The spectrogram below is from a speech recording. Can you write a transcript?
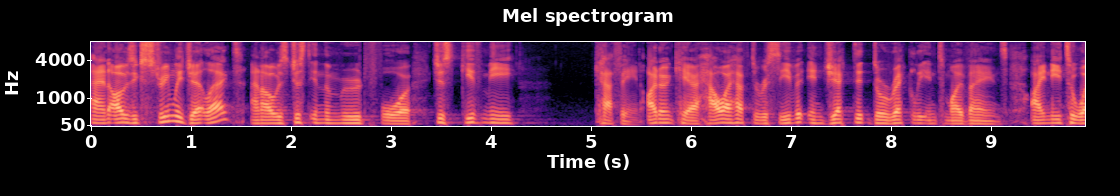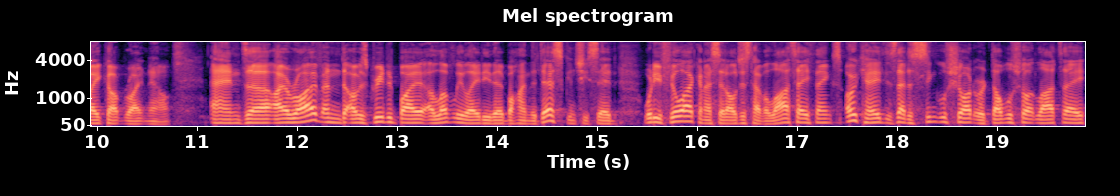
And I was extremely jet lagged, and I was just in the mood for just give me caffeine. I don't care how I have to receive it, inject it directly into my veins. I need to wake up right now. And uh, I arrive, and I was greeted by a lovely lady there behind the desk, and she said, "What do you feel like?" And I said, "I'll just have a latte, thanks." Okay, is that a single shot or a double shot latte?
